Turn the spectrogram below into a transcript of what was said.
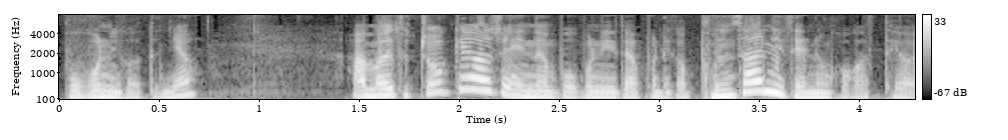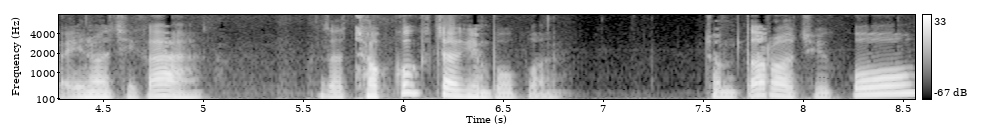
부분이거든요. 아무래도 쪼개어져 있는 부분이다 보니까 분산이 되는 것 같아요. 에너지가. 그래서 적극적인 부분 좀 떨어지고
